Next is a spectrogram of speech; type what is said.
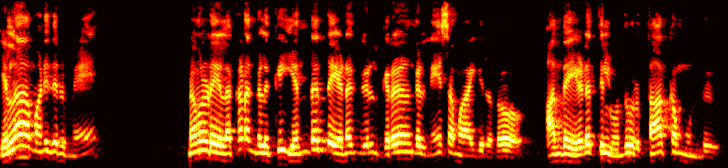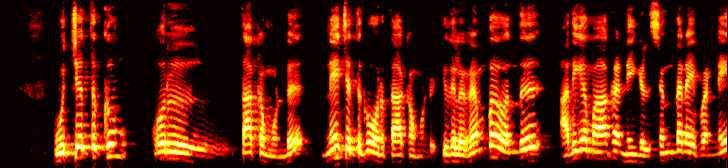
எல்லா மனிதருமே நம்மளுடைய லக்கணங்களுக்கு எந்தெந்த இடங்கள் கிரகங்கள் நேசமாகிறதோ அந்த இடத்தில் வந்து ஒரு தாக்கம் உண்டு. உச்சத்துக்கும் ஒரு தாக்கம் உண்டு நீச்சத்துக்கும் ஒரு தாக்கம் உண்டு. இதுல ரொம்ப வந்து அதிகமாக நீங்கள் சிந்தனை பண்ணி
